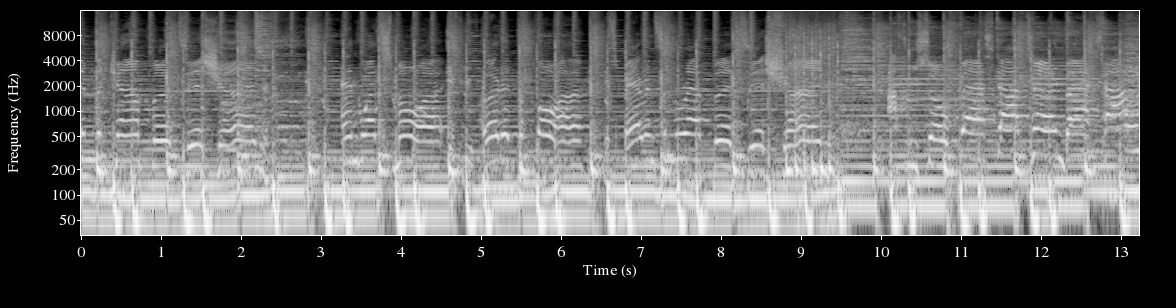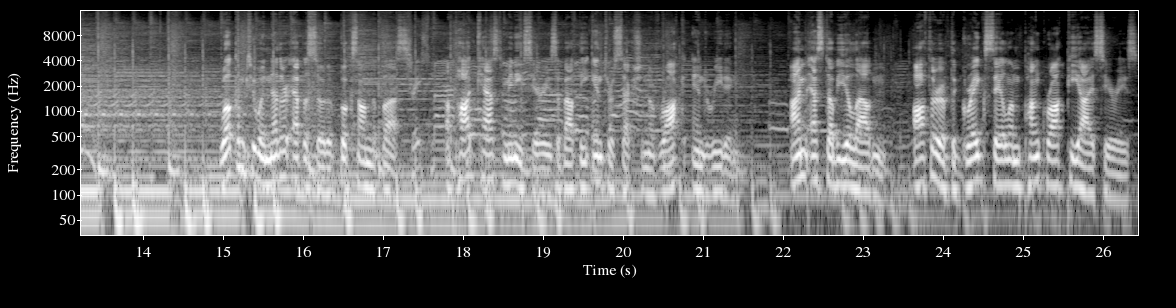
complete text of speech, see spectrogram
taking the competition. And what's more, if you've heard it before, it's bearing some repetition. I flew so fast, I turned back time. Welcome to another episode of Books on the Bus, a podcast mini-series about the intersection of rock and reading. I'm S.W. Lauden, author of the Greg Salem Punk Rock PI series,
